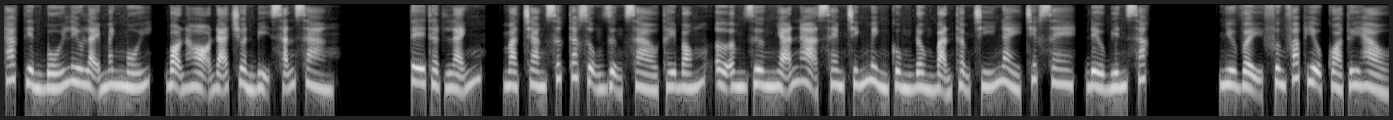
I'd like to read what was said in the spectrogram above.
Thác tiền bối lưu lại manh mối, bọn họ đã chuẩn bị sẵn sàng. Tê thật lãnh, mặt trang sức tác dụng dựng xào thấy bóng ở âm dương nhãn hạ xem chính mình cùng đồng bạn thậm chí này chiếc xe, đều biến sắc. Như vậy phương pháp hiệu quả tuy hảo,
